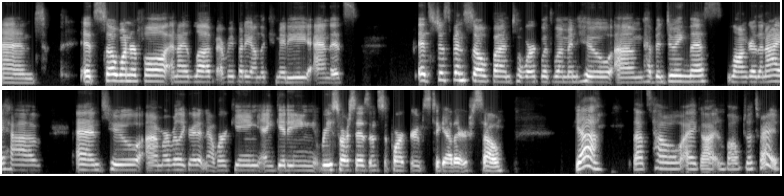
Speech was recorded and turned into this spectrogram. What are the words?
And it's so wonderful and i love everybody on the committee and it's it's just been so fun to work with women who um, have been doing this longer than i have and who um, are really great at networking and getting resources and support groups together. So yeah that's how i got involved with thrive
